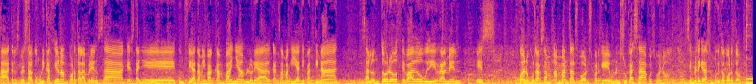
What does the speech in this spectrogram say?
A Transversal Comunicació em porta la premsa, aquest any he confiat en mi en campanya, amb L'Oreal, que ens ha maquillat i pentinat, Salon Toro, Cebado, vull dir, realment és bueno, posar-se en, en mans dels bons, perquè un en su casa, pues bueno, siempre te quedas un poquito corto.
